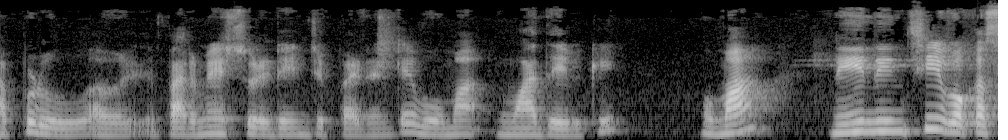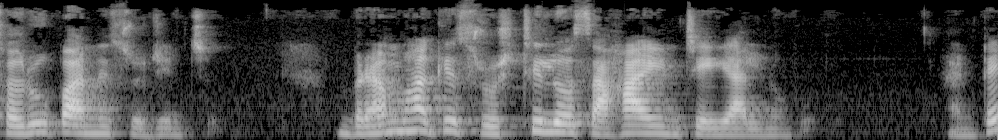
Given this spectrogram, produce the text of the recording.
అప్పుడు పరమేశ్వరుడు ఏం చెప్పాడంటే ఉమా ఉమాదేవికి ఉమా నీ నుంచి ఒక స్వరూపాన్ని సృజించు. బ్రహ్మకి సృష్టిలో సహాయం చేయాలి నువ్వు. అంటే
